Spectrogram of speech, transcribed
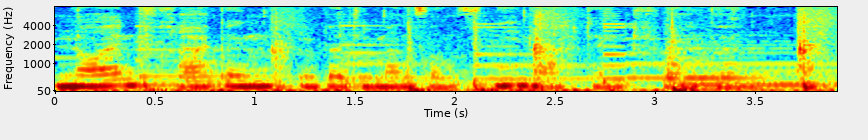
neuen Frage, über die man sonst nie nachdenkt, Folge.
